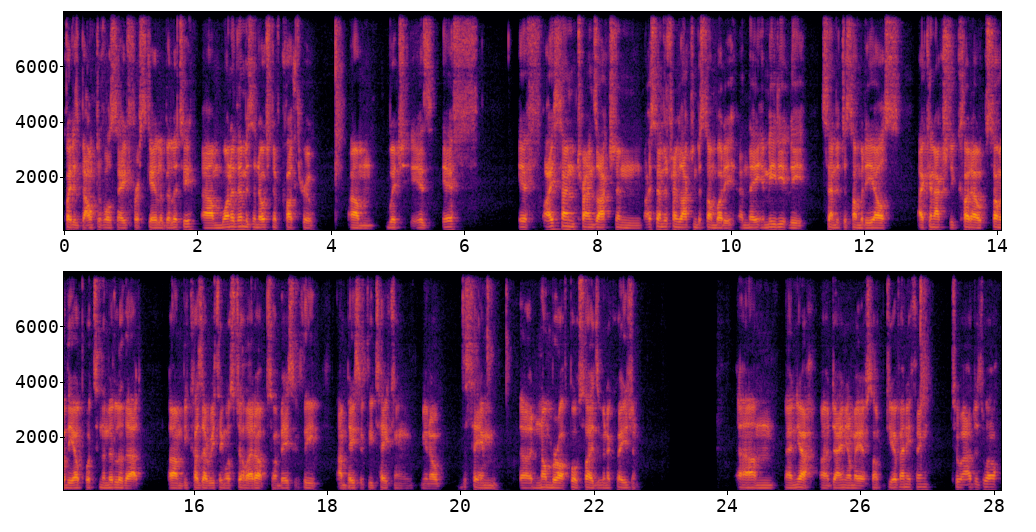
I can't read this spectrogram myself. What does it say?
quite as bountiful, say, for scalability. Um, one of them is the notion of cut through, um, which is if if I send transaction, I send a transaction to somebody and they immediately send it to somebody else, I can actually cut out some of the outputs in the middle of that um, because everything will still add up. So I'm basically, I'm basically taking, you know, the same uh, number off both sides of an equation. Um, and yeah, uh, Daniel may have some. Do you have anything to add as well?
